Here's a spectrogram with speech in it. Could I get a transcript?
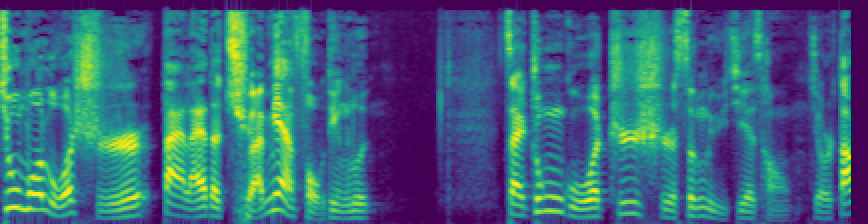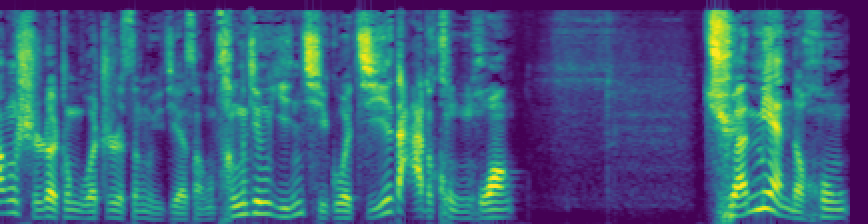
鸠摩罗什带来的全面否定论，在中国知识僧侣阶层，就是当时的中国知识僧侣阶层，曾经引起过极大的恐慌。全面的轰，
